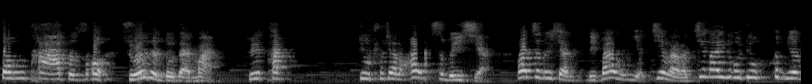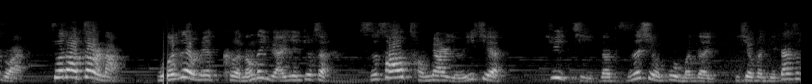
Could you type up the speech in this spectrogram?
崩塌的时候，所有人都在卖，所以他就出现了二次危险。二次危险，礼拜五也进来了，进来以后就特别软。说到这儿呢，我认为可能的原因就是实操层面有一些具体的执行部门的一些问题，但是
